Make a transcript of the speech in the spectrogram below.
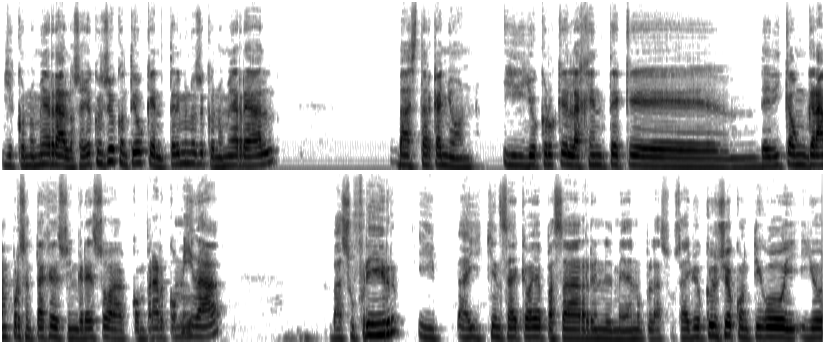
y economía real. O sea, yo coincido contigo que en términos de economía real va a estar cañón. Y yo creo que la gente que dedica un gran porcentaje de su ingreso a comprar comida va a sufrir y ahí quién sabe qué vaya a pasar en el mediano plazo. O sea, yo coincido contigo y, yo,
